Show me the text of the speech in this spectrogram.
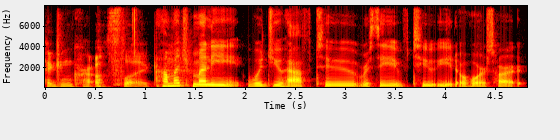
big and gross. Like How much money would you have to receive to eat a horse heart?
